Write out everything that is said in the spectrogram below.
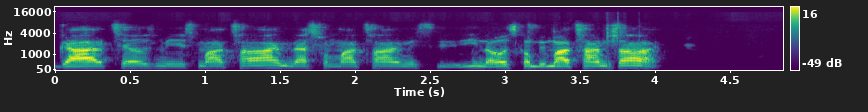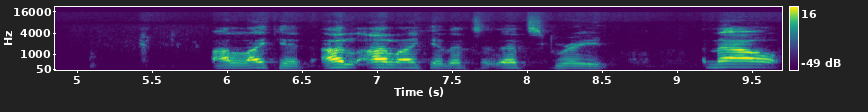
God tells me it's my time, that's when my time is. You know, it's gonna be my time to shine. I like it. I I like it. That's that's great. Now,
